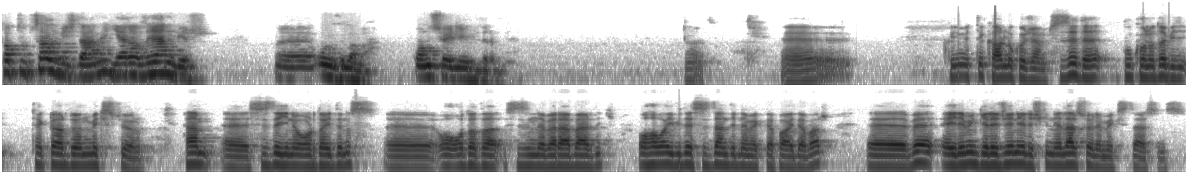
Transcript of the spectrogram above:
toplumsal vicdanı yaralayan bir e, uygulama. Onu söyleyebilirim. Evet. Ee, kıymetli Karluk Hocam, size de bu konuda bir tekrar dönmek istiyorum. Hem e, siz de yine oradaydınız, e, o odada sizinle beraberdik. O havayı bir de sizden dinlemekte fayda var. E, ve eylemin geleceğine ilişkin neler söylemek istersiniz?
